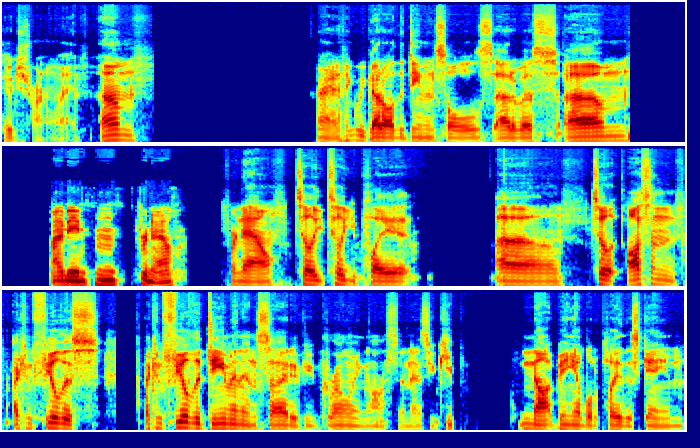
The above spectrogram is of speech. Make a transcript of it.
They would just run away. Um. All right, I think we got all the demon souls out of us. Um, I mean, hmm, for now. For now, till you till you play it. Um, till Austin, I can feel this. I can feel the demon inside of you growing, Austin, as you keep not being able to play this game.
